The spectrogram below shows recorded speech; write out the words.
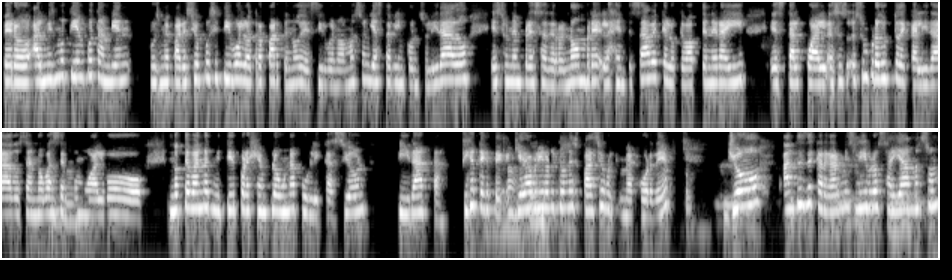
Pero al mismo tiempo también pues me pareció positivo la otra parte, ¿no? De decir, bueno, Amazon ya está bien consolidado, es una empresa de renombre, la gente sabe que lo que va a obtener ahí es tal cual, es, un producto de calidad, o sea, no va a ser como algo, no te van a admitir, por ejemplo, una publicación pirata. Fíjate que te ah, quiero abrir ahorita un espacio porque me acordé. Yo, antes de cargar mis libros ahí a Amazon,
